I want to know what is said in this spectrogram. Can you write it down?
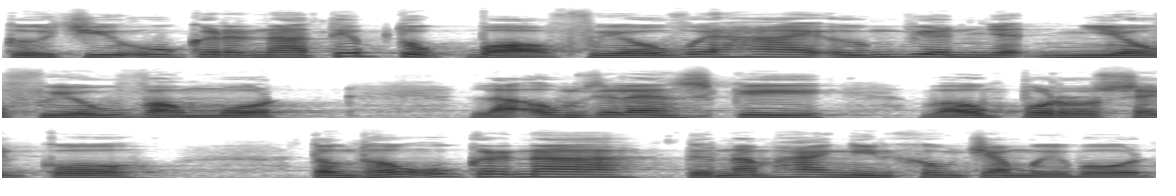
cử tri Ukraine tiếp tục bỏ phiếu với hai ứng viên nhận nhiều phiếu vòng một là ông Zelensky và ông Poroshenko. Tổng thống Ukraine từ năm 2014.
